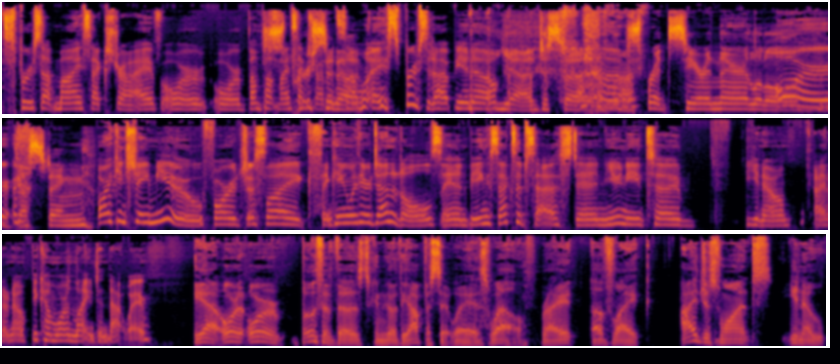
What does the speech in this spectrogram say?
spruce up my sex drive or or bump up my sex drive in some up. way, spruce it up, you know. Yeah, just a little spritz here and there, a little Or- dusting. Or I can shame you for just like thinking with your genitals and being sex obsessed, and you need to, you know, I don't know, become more enlightened in that way. Yeah, or or both of those can go the opposite way as well, right? Of like, I just want, you know,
